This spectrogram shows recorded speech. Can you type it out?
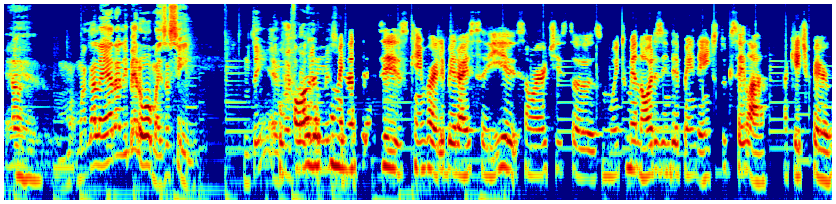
É, uhum. uma, uma, galera liberou, mas assim, não tem. É, o foda também, às vezes, quem vai liberar isso aí são artistas muito menores e independentes do que, sei lá, a Katy Perry.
